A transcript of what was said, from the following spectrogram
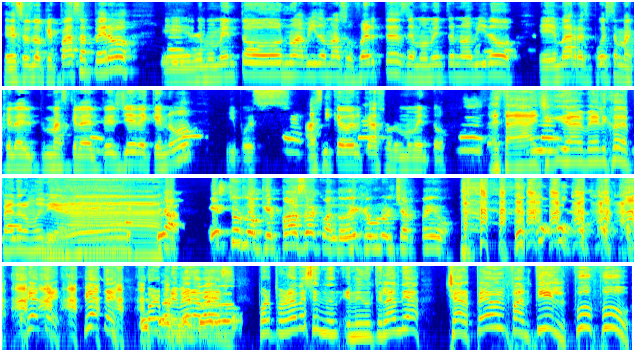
eso es lo que pasa, pero eh, de momento no ha habido más ofertas, de momento no ha habido eh, más respuesta más que, la del, más que la del PSG de que no, y pues así quedó el caso de momento. Ahí está, ay, chiqui, ya ve el hijo de Pedro, muy bien. Mira, esto es lo que pasa cuando deja uno el charpeo. Fíjate, fíjate, por ¿Estás primera vez, por primera vez en, en Inutilandia, charpeo infantil, fu fu,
